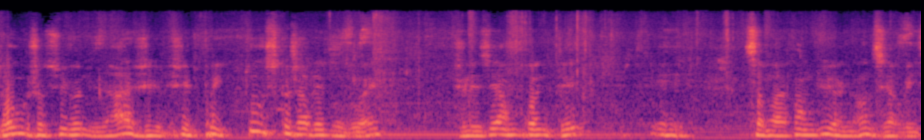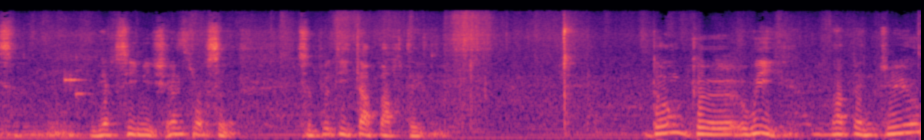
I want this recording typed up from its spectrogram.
Donc je suis venu là, j'ai pris tout ce que j'avais besoin, je les ai empruntés et ça m'a rendu un grand service. Merci Michel pour ce petit aparté. Donc euh, oui, ma peinture,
